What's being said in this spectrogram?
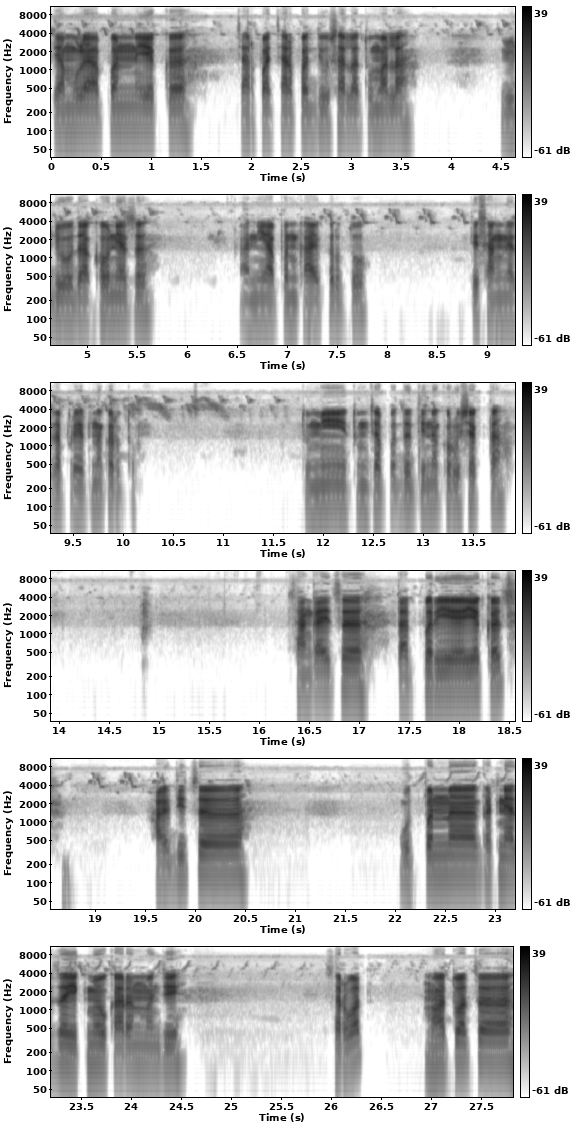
त्यामुळे आपण एक चार पाच चार पाच दिवसाला तुम्हाला व्हिडिओ दाखवण्याचं आणि आपण काय करतो ते सांगण्याचा प्रयत्न करतो. तुम्ही तुमच्या पद्धतीनं करू शकता. सांगायचं तात्पर्य एकच. हळदीचं उत्पन्न घटण्याचं एकमेव कारण म्हणजे सर्वात महत्त्वाचं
